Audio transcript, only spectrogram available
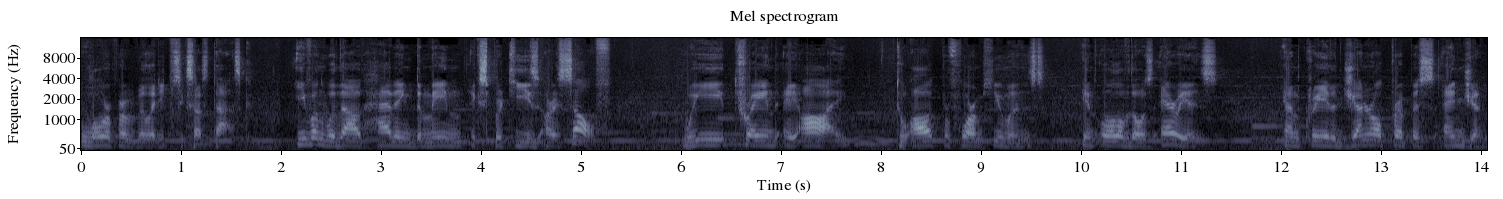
lower probability success task. Even without having domain expertise ourselves, we trained AI to outperform humans in all of those areas and create a general purpose engine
